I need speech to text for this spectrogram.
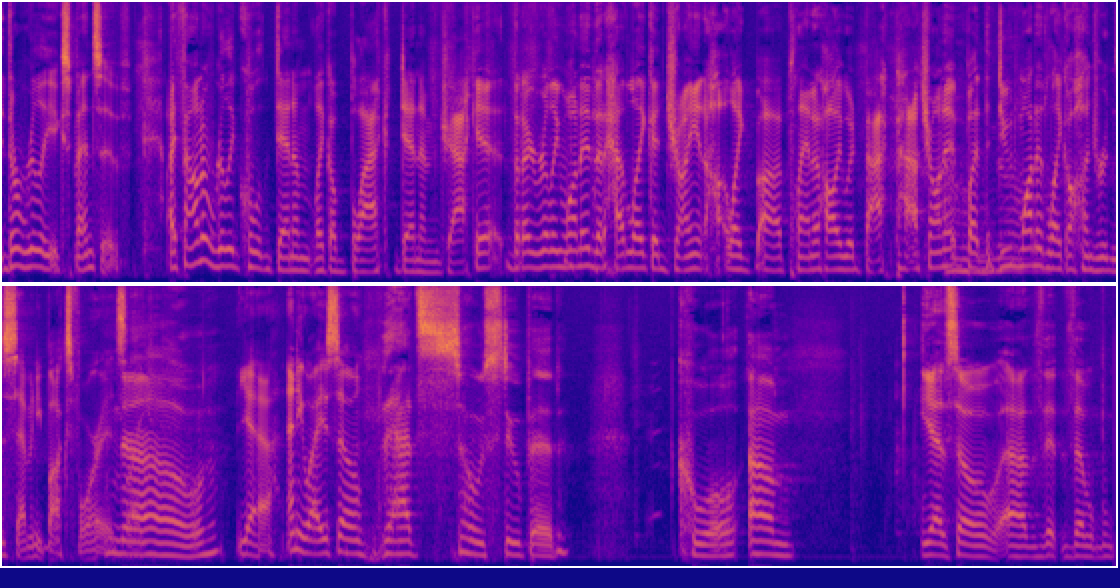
they're really expensive. I found a really cool denim, like a black denim jacket that I really wanted that had like a giant like uh, Planet Hollywood back patch on it, but the dude wanted like 170 bucks for it. It's like- no, yeah. Anyway, so that's so stupid. Cool. Um, yeah, so uh, the the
